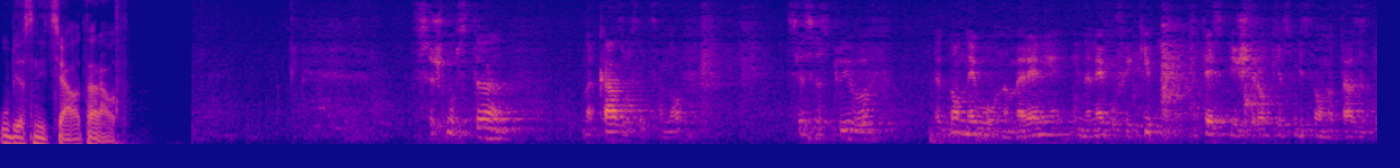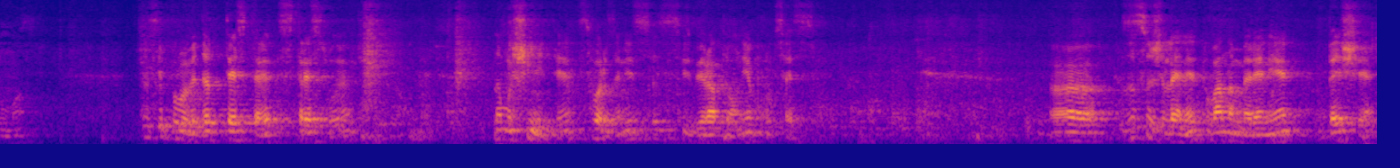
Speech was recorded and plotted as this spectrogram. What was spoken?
обясни цялата работа. Същността на казуса Цанов се състои в едно негово намерение и на негов екип, в тесния и широкия смисъл на тази дума, да се проведат те стресове на машините, свързани с избирателния процес. За съжаление, това намерение беше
